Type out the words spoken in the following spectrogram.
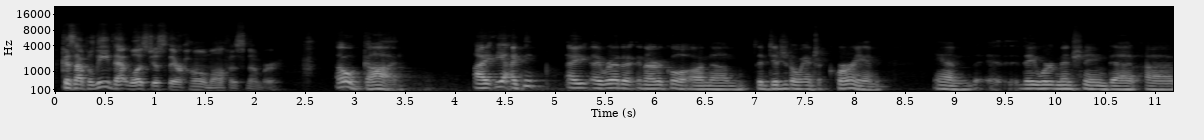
because I believe that was just their home office number. Oh God, I yeah I think I, I read a, an article on um, the Digital Antiquarian, and they were mentioning that uh,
